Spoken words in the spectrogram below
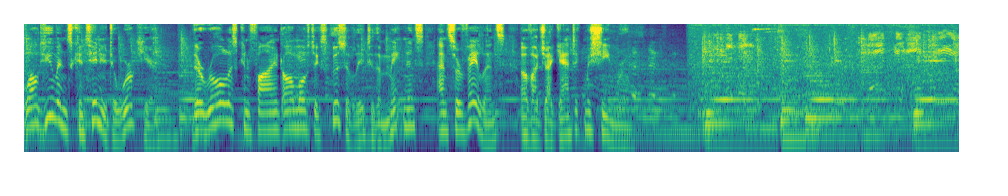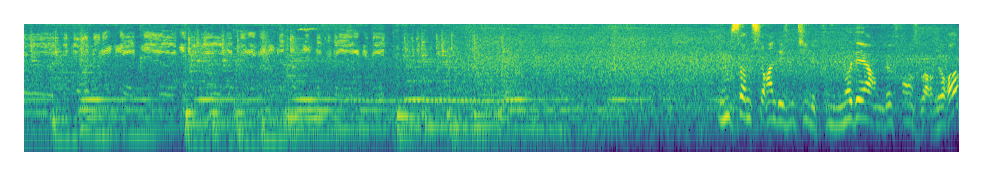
While humans continue to work here, their role is confined almost exclusively to the maintenance and surveillance of a gigantic machine room. Sommes sur un des outils les plus modernes de France, voire d'Europe.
